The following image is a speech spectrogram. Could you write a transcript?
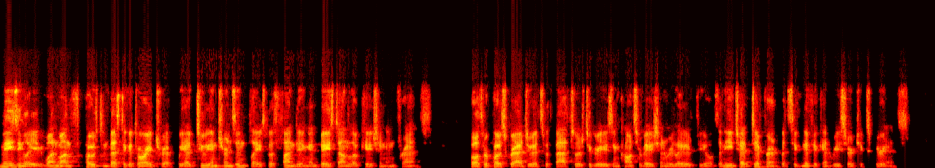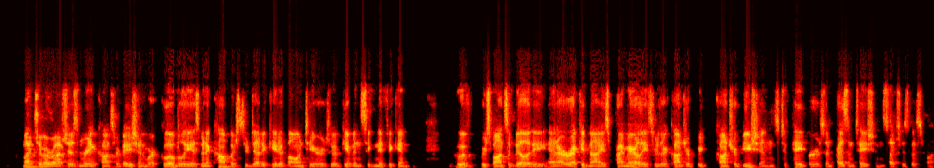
Amazingly, one month post investigatory trip, we had two interns in place with funding and based on location in France. Both were postgraduates with bachelor's degrees in conservation related fields, and each had different but significant research experience. Much of A Rocha's marine conservation work globally has been accomplished through dedicated volunteers who have given significant who have responsibility and are recognized primarily through their contrib contributions to papers and presentations such as this one.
